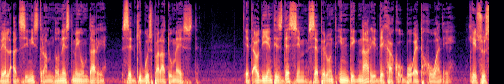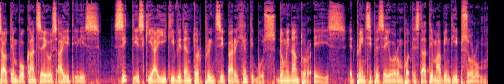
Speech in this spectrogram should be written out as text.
vel ad sinistram, non est meum dare, sed cibus paratum est. Et audientes decim seperunt indignari de Jacobo et Joane, Jesus autem vocans eos ait ilis. Sictis qui aici videntor principa gentibus, dominantor eis, et principes eorum potestatem abint ipsorum.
